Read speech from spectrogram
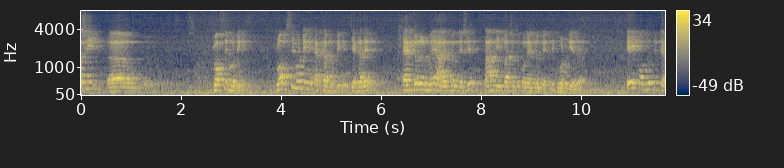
আসি প্রক্সি ভোটিং প্রক্সি ভোটিং একটা ভোটিং যেখানে একজনের হয়ে আরেকজন দেশে তার নির্বাচিত কোনো একজন ব্যক্তি ভোট দিয়ে দেয়। এই পদ্ধতিটা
